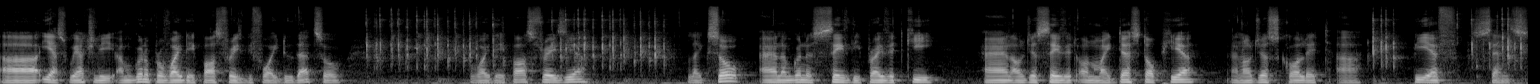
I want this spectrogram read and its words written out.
uh, yes we actually I'm going to provide a passphrase before I do that so provide a passphrase here like so and I'm going to save the private key and I'll just save it on my desktop here and I'll just call it uh, pf sense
